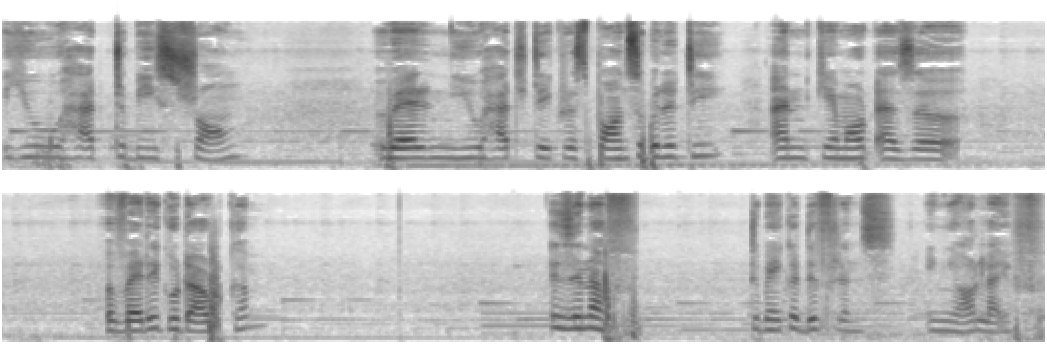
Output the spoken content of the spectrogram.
you had to be strong wherein you had to take responsibility and came out as a a very good outcome is enough to make a difference in your life.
